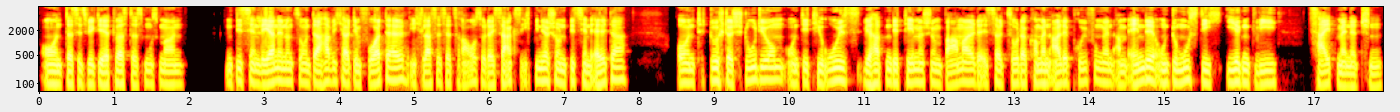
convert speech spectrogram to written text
Und das ist wirklich etwas, das muss man ein bisschen lernen und so. Und da habe ich halt den Vorteil, ich lasse es jetzt raus oder ich sag's, ich bin ja schon ein bisschen älter. Und durch das Studium und die TU ist, wir hatten die Themen schon ein paar Mal, da ist halt so, da kommen alle Prüfungen am Ende und du musst dich irgendwie Zeit managen.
